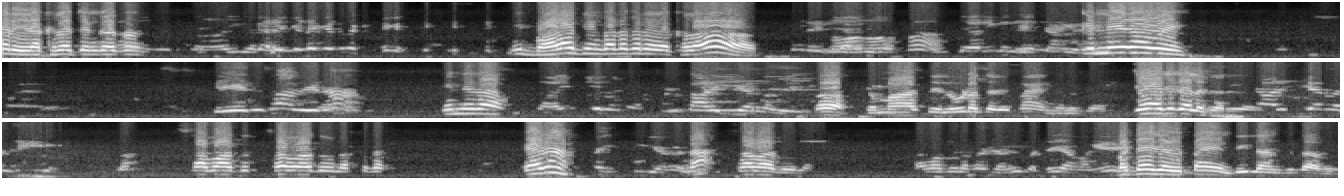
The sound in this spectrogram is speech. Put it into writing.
ਘਰੇ ਰੱਖ ਲੈ ਚੰਗਾ ਤਾਂ। ਘਰੇ ਕਿਹੜੇ ਕਿਹੜੇ ਰੱਖੇਗੇ ਨਹੀਂ ਬਾਹਲਾ ਚੰਗਾ ਤਾਂ ਘਰੇ ਰੱਖ ਲਾ। ਕਿੰਨੇ ਦਾ ਓਏ? ਤੇ ਦੇ ਹਿਸਾਬ ਨਾ। ਕਿੰਨੇ ਦਾ? 45000 ਦਾ। ਆ ਦਿਮਾਗ ਤੇ ਲੋੜਾ ਤੇਰੇ ਭੈਣ ਦੇ ਨੂੰ ਜੇ ਅੱਜ ਗੱਲ ਕਰੇ। 40000 ਦਾ ਦੇ ਸਵਾ ਦੋ ਸਵਾ ਦੋ ਲੱਖ ਦਾ। ਕਹਿਣਾ 35000 ਨਾ ਸਵਾ ਦੋ ਲੱਖ। ਸਵਾ ਦੋ ਲੱਖ ਜਾਣੀ ਵੱਡੇ ਜਾਵਾਂਗੇ ਵੱਡੇ ਜੇ ਭੈਣ ਦੀ ਲੰਗ ਦਾ ਵੇ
